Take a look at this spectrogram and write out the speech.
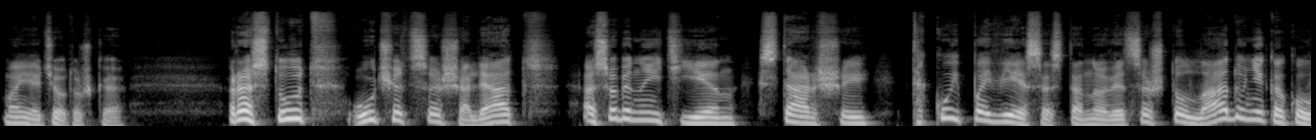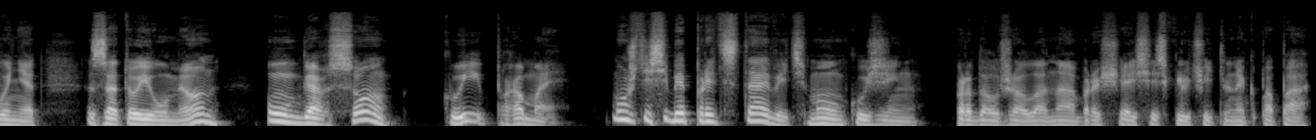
моя тетушка. Растут, учатся, шалят, Особенно Этьен, старший, такой повеса становится, что ладу никакого нет, зато и умен. Un garçon qui promet. Можете себе представить, мон кузин, — продолжала она, обращаясь исключительно к папа,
